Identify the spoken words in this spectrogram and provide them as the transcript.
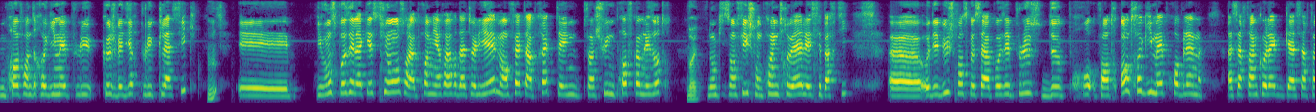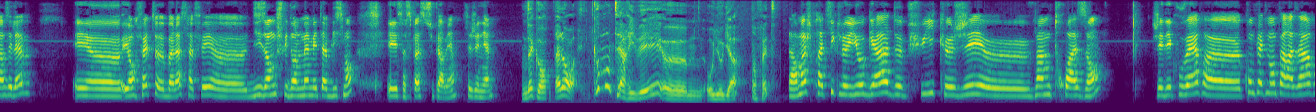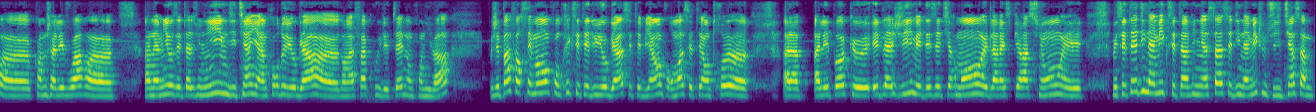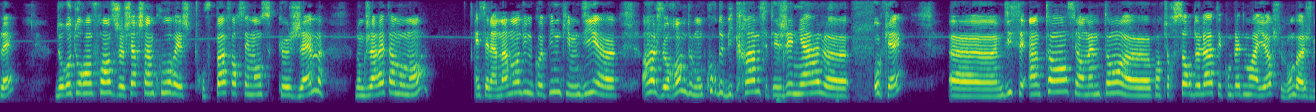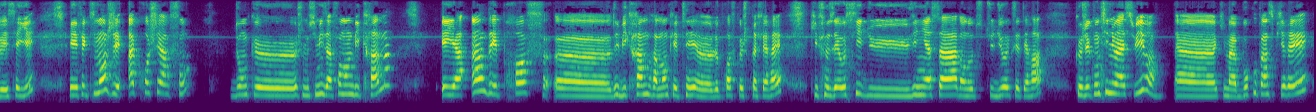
une prof entre guillemets plus que je vais dire plus classique. Mmh. Et ils vont se poser la question sur la première heure d'atelier, mais en fait après, t'es une, enfin, je suis une prof comme les autres. Ouais. Donc ils s'en fichent, on prend une truelle et c'est parti. Euh, au début, je pense que ça a posé plus de pro... enfin, entre, entre guillemets problèmes à certains collègues qu'à certains élèves. Et, euh, et, en fait, euh, bah là, ça fait euh, 10 ans que je suis dans le même établissement et ça se passe super bien. C'est génial. D'accord. Alors, comment t'es arrivé euh, au yoga, en fait? Alors moi, je pratique le yoga depuis que j'ai 23 ans. J'ai découvert complètement par hasard quand j'allais voir un ami aux États-Unis. Il me dit tiens, il y a un cours de yoga dans la fac où il était, donc on y va. J'ai pas forcément compris que c'était du yoga, c'était bien. Pour moi, c'était entre euh, à l'époque euh, et de la gym et des étirements et de la respiration. Et mais c'était dynamique, c'était un vinyasa assez dynamique. Je me suis dit tiens, ça me plaît. De retour en France, je cherche un cours et je trouve pas forcément ce que j'aime, donc j'arrête un moment. Et c'est la maman d'une copine qui me dit euh, ah je rentre de mon cours de Bikram, c'était génial. ok. Euh, elle me dit c'est intense et en même temps euh, quand tu ressors de là t'es complètement ailleurs. Je suis bon bah je vais essayer. Et effectivement j'ai accroché à fond. Donc euh, je me suis mise à fond dans le Bikram. Et il y a un des profs euh, des Bikram vraiment qui était le prof que je préférais qui faisait aussi du Vinyasa dans d'autres studios etc que j'ai continué à suivre euh, qui m'a beaucoup inspiré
